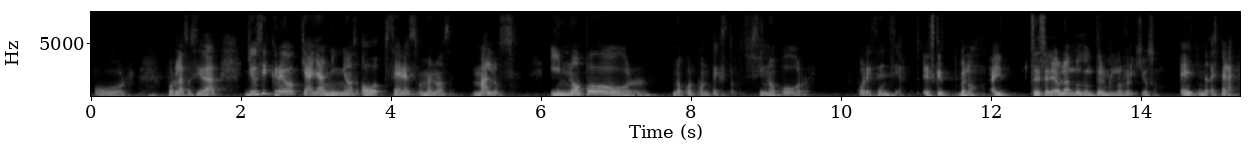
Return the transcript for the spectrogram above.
por, por la sociedad, yo sí creo que haya niños o seres humanos malos. Y no por, no por contexto, sino por, por esencia. Es que, bueno, ahí se estaría hablando de un término religioso. Eh, no, espera.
